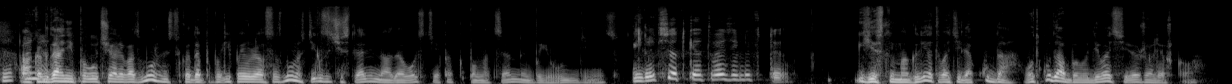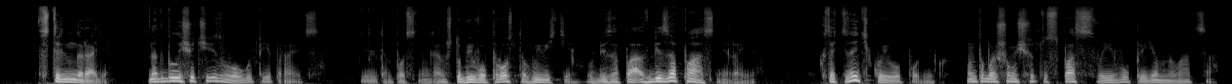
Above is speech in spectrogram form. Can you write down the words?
Ну, а когда они получали возможность, когда и появлялась возможность, их зачисляли на удовольствие как полноценную боевую единицу. Или все-таки отвозили в тыл? Если могли, отводили. А куда? Вот куда было девать Сережу Олешкова? В Сталинграде. Надо было еще через Волгу переправиться. Или там под Сталинградом, чтобы его просто вывести в, безопа- в безопасный район. Кстати, знаете, какой его подвиг? Он, по большому счету, спас своего приемного отца,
